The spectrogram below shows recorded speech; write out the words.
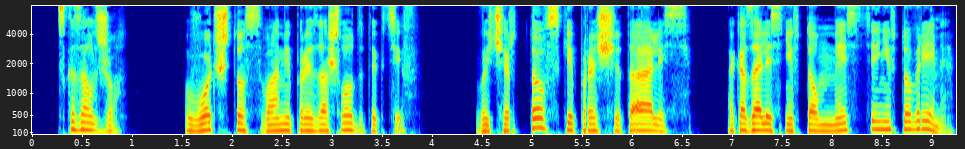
— сказал Джо. Вот что с вами произошло, детектив. Вы чертовски просчитались. Оказались не в том месте, не в то время.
